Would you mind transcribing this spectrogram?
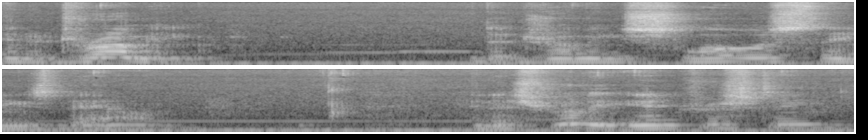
in a drumming, the drumming slows things down. And it's really interesting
